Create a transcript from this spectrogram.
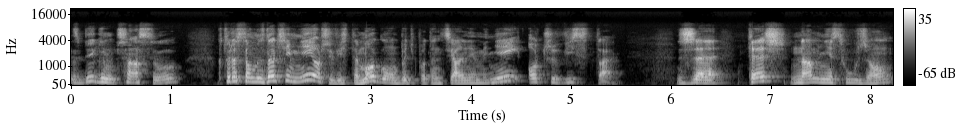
z biegiem czasu, które są znacznie mniej oczywiste, mogą być potencjalnie mniej oczywiste, że też nam nie służą,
